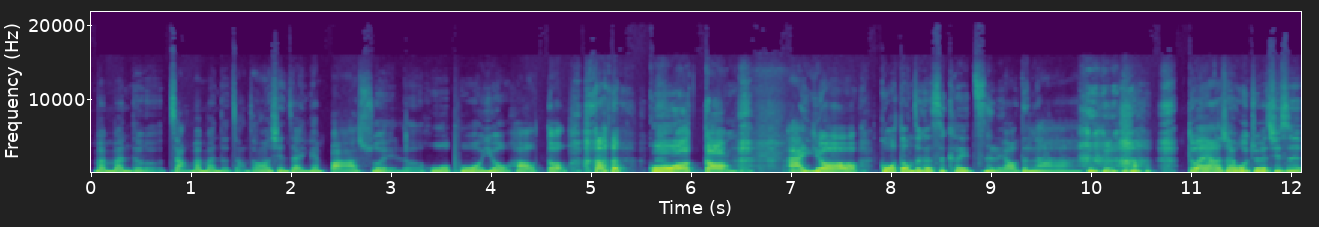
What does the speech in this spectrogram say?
慢慢的长，慢慢的长，长到现在你看八岁了，活泼又好动，过动。哎呦，过动这个是可以治疗的啦。对啊，所以我觉得其实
